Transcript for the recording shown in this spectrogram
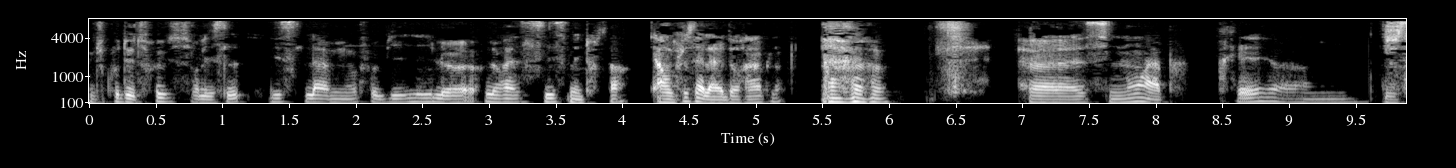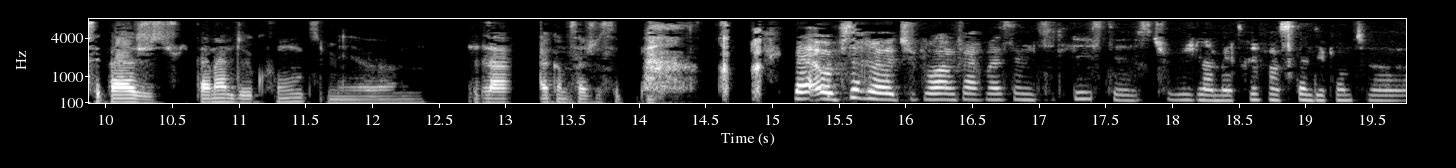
du coup de trucs sur l'islamophobie, le, le, racisme et tout ça. Et en plus, elle est adorable. euh, sinon, après, euh, je sais pas, je suis pas mal de comptes, mais euh, là, comme ça, je sais pas. bah, au pire, euh, tu pourras me faire passer une petite liste et si tu veux, je la mettrai. Enfin, si t'as des comptes euh,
